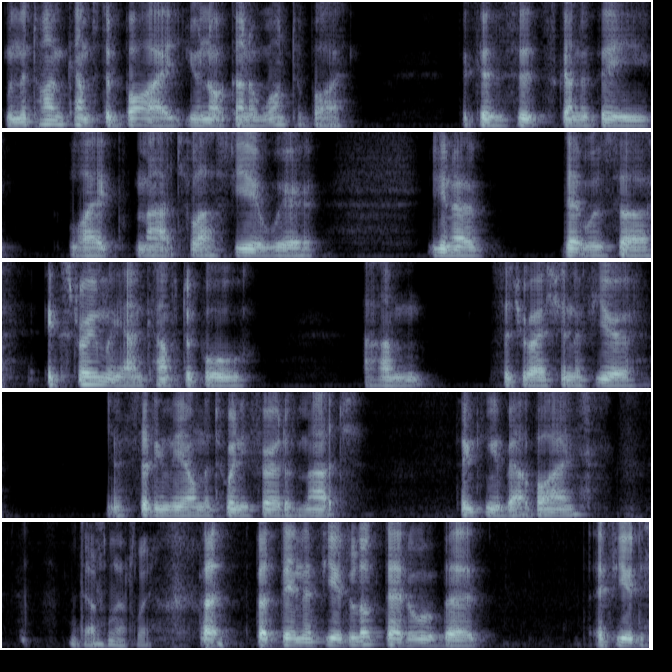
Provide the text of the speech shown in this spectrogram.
when the time comes to buy you're not going to want to buy because it's going to be like March last year where you know that was a extremely uncomfortable um, situation if you're you know, sitting there on the 23rd of March thinking about buying. Definitely. but but then if you'd looked at all the, if you'd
